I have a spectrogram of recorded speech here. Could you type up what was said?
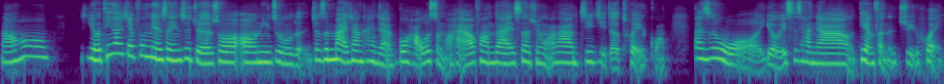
然后有听到一些负面声音，是觉得说，哦，你主的就是卖相看起来不好，为什么还要放在社群网上要积极的推广？但是我有一次参加淀粉的聚会，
